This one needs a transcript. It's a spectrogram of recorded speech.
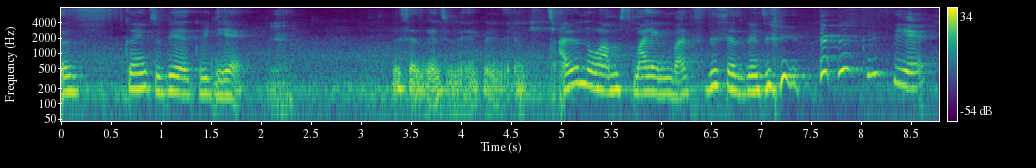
is going to be a good year. Yeah. This is going to be a good year. I don't know why I'm smiling, but this is going to be a good year.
